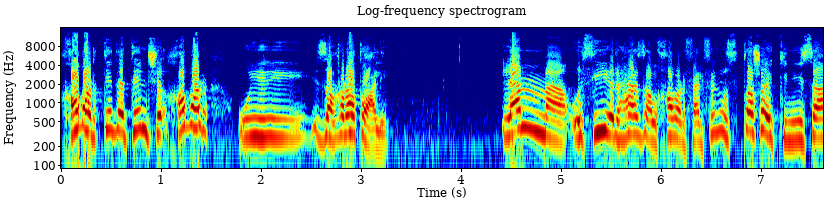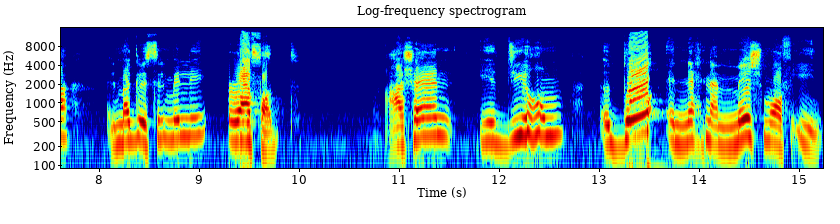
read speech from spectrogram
خبر كده تنشئ خبر ويزغرطوا عليه. لما أثير هذا الخبر في 2016 الكنيسة المجلس الملي رفض عشان يديهم الضوء ان إحنا مش موافقين.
